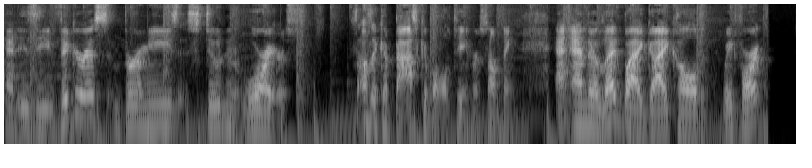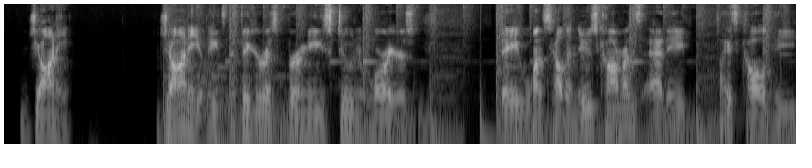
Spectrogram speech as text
and is the Vigorous Burmese Student Warriors. Sounds like a basketball team or something. And they're led by a guy called, wait for it, Johnny. Johnny leads the vigorous Burmese student warriors. They once held a news conference at a place called the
